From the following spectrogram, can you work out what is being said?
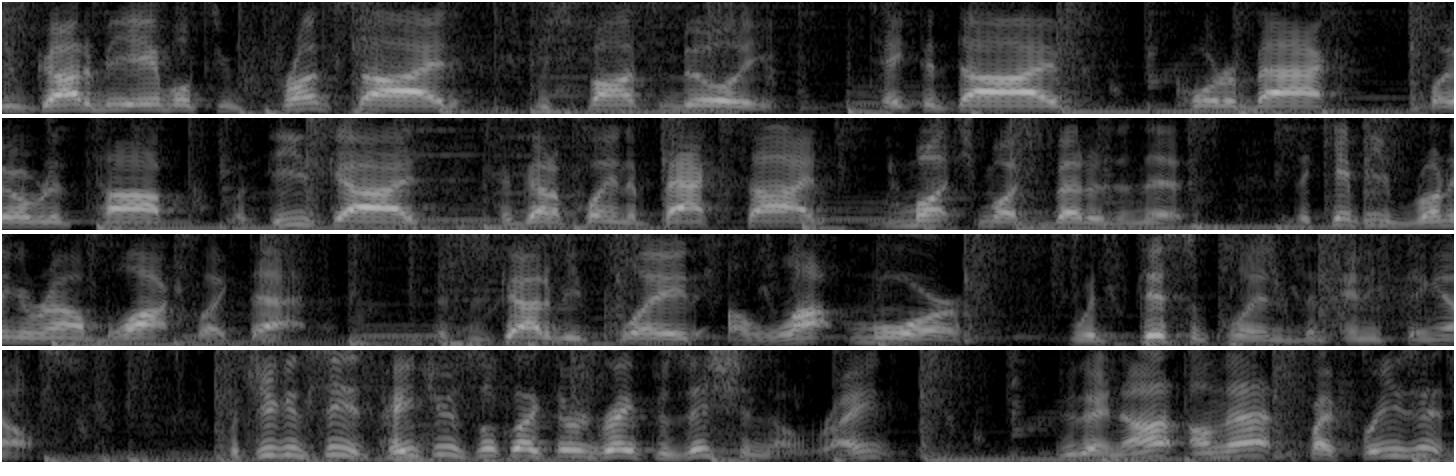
You've got to be able to front side responsibility, take the dive, quarterback, play over the top. But these guys have got to play in the backside much, much better than this. They can't be running around blocks like that. This has got to be played a lot more with discipline than anything else. But you can see the Patriots look like they're in a great position though, right? Do they not on that? If I freeze it,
